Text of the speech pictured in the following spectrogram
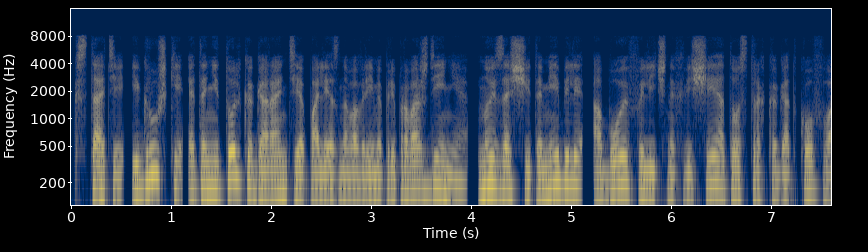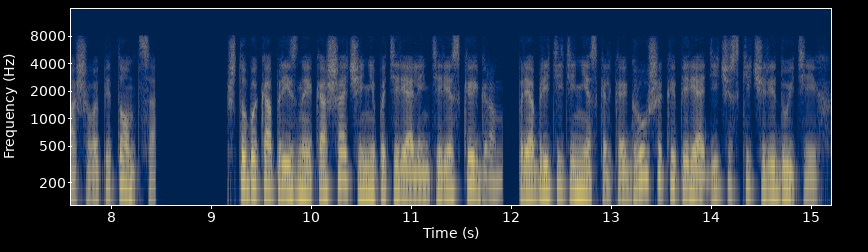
Кстати, игрушки – это не только гарантия полезного времяпрепровождения, но и защита мебели, обоев и личных вещей от острых коготков вашего питомца. Чтобы капризные кошачьи не потеряли интерес к играм, приобретите несколько игрушек и периодически чередуйте их.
